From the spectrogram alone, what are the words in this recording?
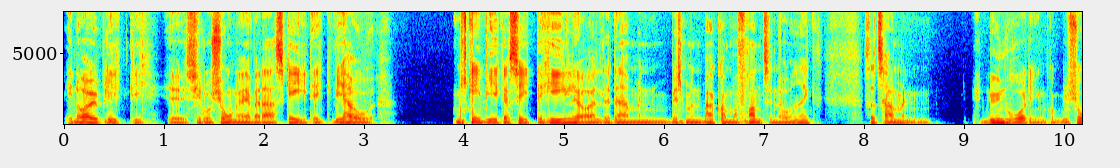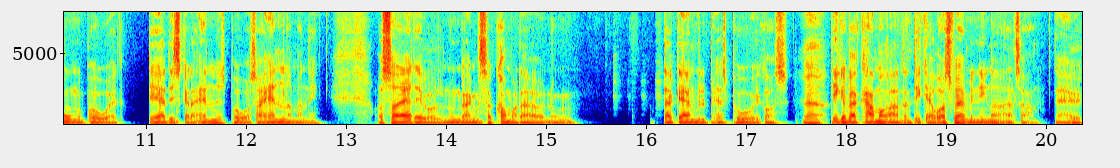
en øjeblikkelig øh, situation af, hvad der er sket. Ikke? Vi har jo, måske vi ikke har set det hele og alt det der, men hvis man bare kommer frem til noget, ikke? så tager man lynhurtigt en konklusion på, at det her, det skal der handles på, og så handler man, ikke? Og så er det jo nogle gange, så kommer der jo nogle, der gerne vil passe på, ikke også? Ja. Det kan være kammerater, det kan jo også være veninder, altså. Der er jo,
